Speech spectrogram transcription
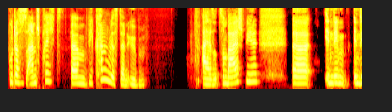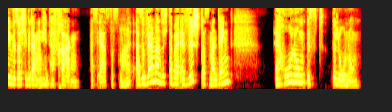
Gut, dass du es ansprichst. Ähm, wie können wir es denn üben? Also zum Beispiel äh, indem, indem wir solche Gedanken hinterfragen als erstes Mal. Mhm. Also wenn man sich dabei erwischt, dass man denkt, Erholung ist Belohnung.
